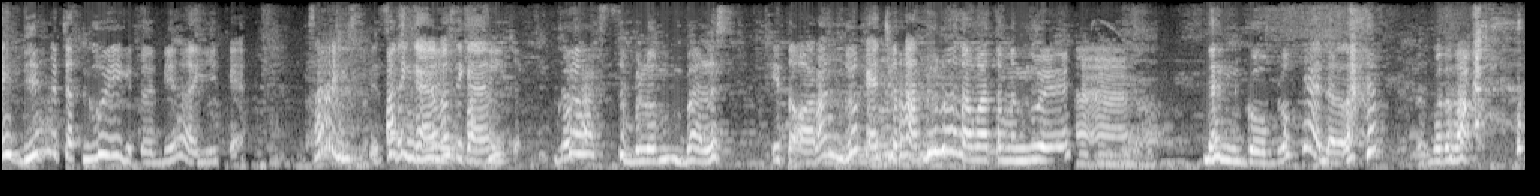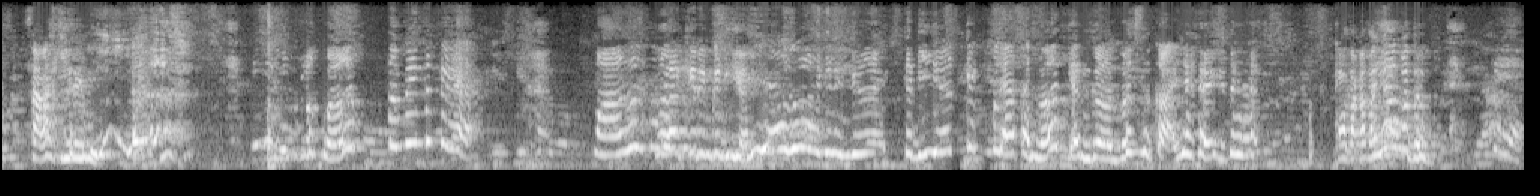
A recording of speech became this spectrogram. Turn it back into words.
eh dia ngechat gue gitu. Dia lagi kayak sering pasti kan pasti kan. gue sebelum bales itu orang gue kayak curhat dulu sama temen gue. Heeh. dan gobloknya adalah gue tebak salah kirim. Iya itu goblok banget. Tapi itu kayak malu gue kirim ke dia? Iya gue lagi ke, ke dia. Kayak kelihatan banget kan gue gue sukanya gitu. Kan kata-katanya apa tuh? Kayak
